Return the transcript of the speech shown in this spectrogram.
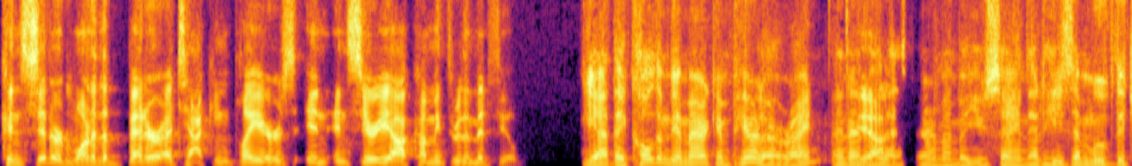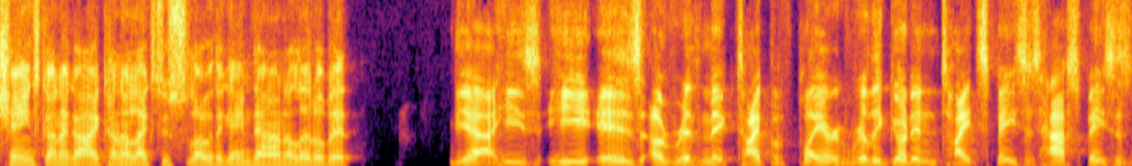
considered one of the better attacking players in, in Serie A coming through the midfield. Yeah, they called him the American Pirlo, right? And MLS. Yeah. I remember you saying that he's a move the chains kind of guy, kind of likes to slow the game down a little bit. Yeah, he's he is a rhythmic type of player, really good in tight spaces, half spaces,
